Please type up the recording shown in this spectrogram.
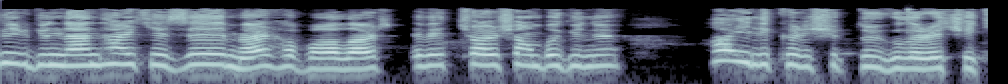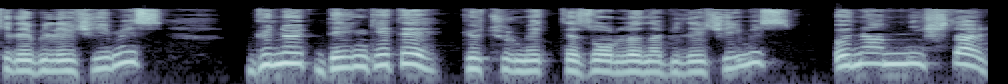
bir günden herkese merhabalar. Evet çarşamba günü hayli karışık duygulara çekilebileceğimiz, günü dengede götürmekte zorlanabileceğimiz önemli işler,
